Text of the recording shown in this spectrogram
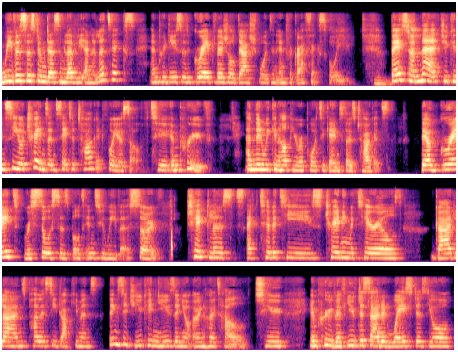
Weeva system does some lovely analytics and produces great visual dashboards and infographics for you. Mm. Based on that, you can see your trends and set a target for yourself to improve. And then we can help you report against those targets. There are great resources built into Weeva. So, checklists, activities, training materials, guidelines, policy documents, things that you can use in your own hotel to improve. If you've decided waste is your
